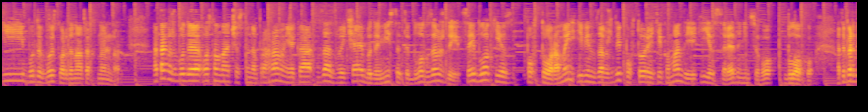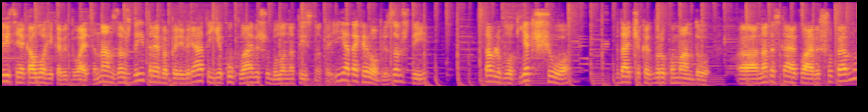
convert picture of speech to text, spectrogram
і буде в координатах 0,0. А також буде основна частина програми, яка зазвичай буде містити блок завжди. Цей блок є з повторами, і він завжди повторює ті команди, які є всередині цього блоку. А тепер дивіться, яка логіка відбувається. Нам завжди треба перевіряти, яку клавішу було натиснуто. І я так і роблю завжди. Ставлю блок, якщо в датчиках беру команду натискаю клавішу певну,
